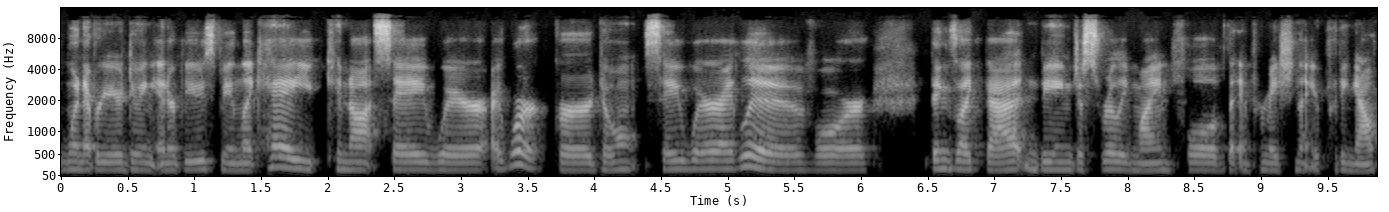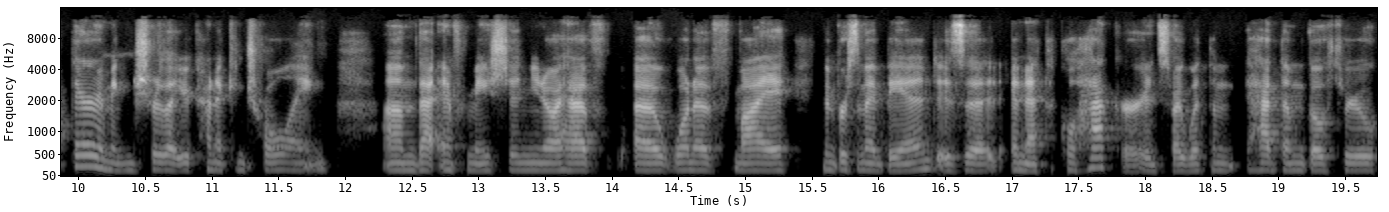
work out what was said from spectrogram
whenever you're doing interviews being like hey you cannot say where i work or don't say where i live or things like that and being just really mindful of the information that you're putting out there and making sure that you're kind of controlling um, that information you know i have uh, one of my members of my band is a, an ethical hacker and so i went them had them go through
